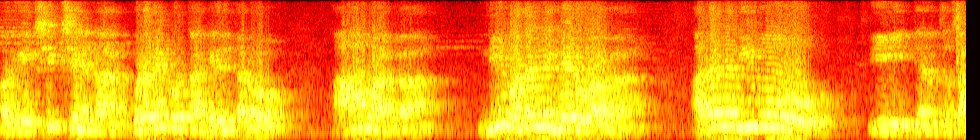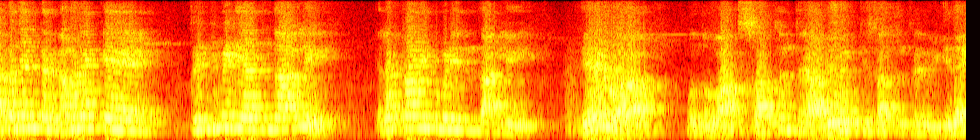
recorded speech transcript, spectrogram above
ಅವರಿಗೆ ಶಿಕ್ಷೆಯನ್ನ ಕೊಡಬೇಕು ಅಂತ ಹೇಳಿದ್ದಾರೋ, ಆವಾಗ ನೀವು ಅದನ್ನು ಹೇಳುವಾಗ, ಅದನ್ನು ನೀವು ಈ ಜನ ಸಾರ್ವಜನಿಕರ ಗಮನಕ್ಕೆ ಪ್ರಿಂಟ್ ಮೀಡಿಯಾದಿಂದ ಆಗಲಿ ಎಲೆಕ್ಟ್ರಾನಿಕ್ ಮೀಡಿಯಾದಿಂದ ಆಗಲಿ ಹೇಳುವ ಒಂದು ವಾಕ್ ಸ್ವಾತಂತ್ರ್ಯ, ಅಭಿವ್ಯಕ್ತಿ ಸ್ವಾತಂತ್ರ್ಯ ನಿಮಗಿದೆ.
